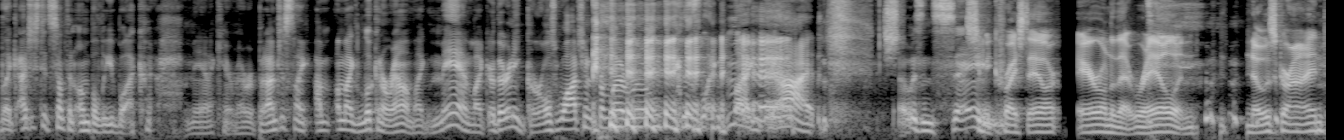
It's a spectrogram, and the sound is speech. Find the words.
Like I just did something unbelievable. I couldn't, oh, man, I can't remember. But I'm just like I'm, I'm like looking around, like man, like are there any girls watching from my room? Because like my god, that was insane. Jimmy Christ air, air onto that rail and nose grind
